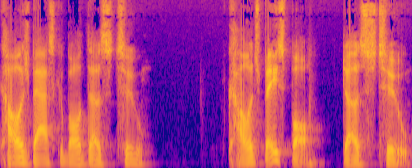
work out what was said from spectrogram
College basketball does too. College baseball does too.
